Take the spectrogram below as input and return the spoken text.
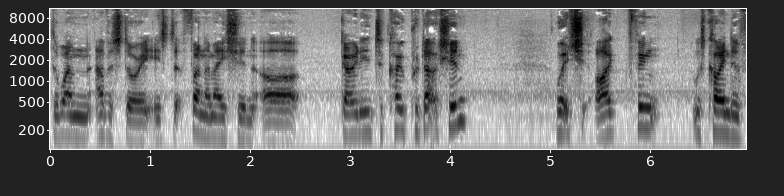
the one other story is that Funimation are going into co-production, which I think was kind of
